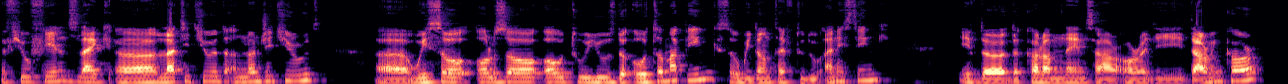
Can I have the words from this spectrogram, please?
a few fields like uh, latitude and longitude. Uh, we saw also how to use the auto mapping, so we don't have to do anything if the, the column names are already Darwin core.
